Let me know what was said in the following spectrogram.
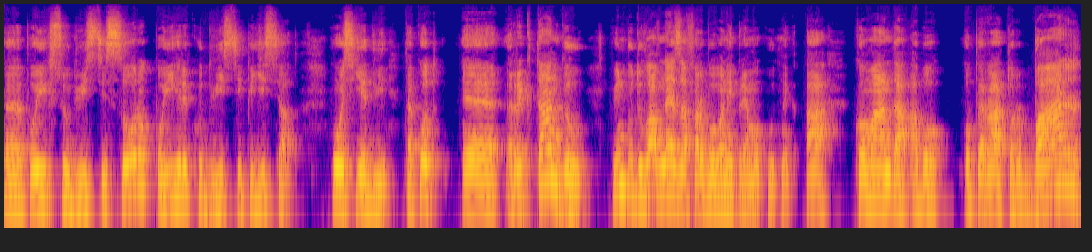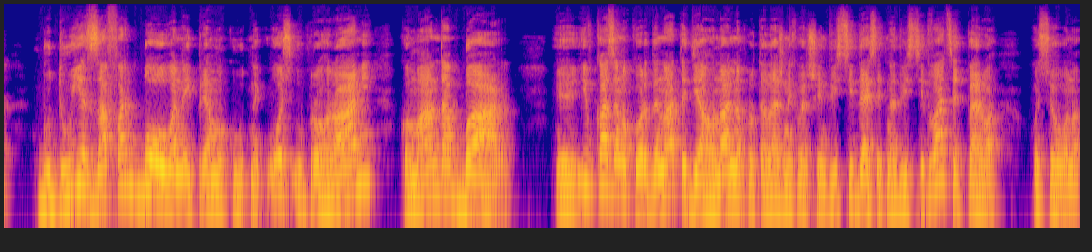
е, по х 240, по y 250. Ось є дві. Так от, е, Rectangle він будував не зафарбований прямокутник, а команда або оператор bar будує зафарбований прямокутник. Ось у програмі команда bar. Е, І вказано координати діагонально протилежних вершин. 210 на 220, перша ось вона.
